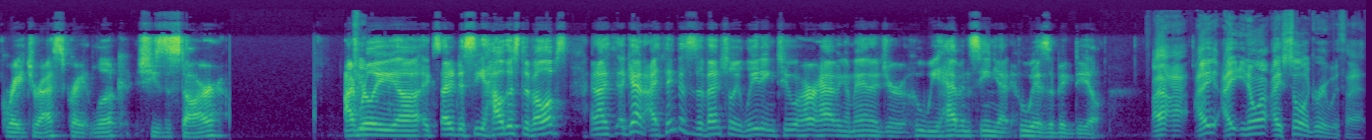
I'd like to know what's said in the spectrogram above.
Great dress, great look. She's a star. I'm She- really uh, excited to see how this develops. And I, again, I think this is eventually leading to her having a manager who we haven't seen yet, who is a big deal. I, I, I, you know what? I still agree with that.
